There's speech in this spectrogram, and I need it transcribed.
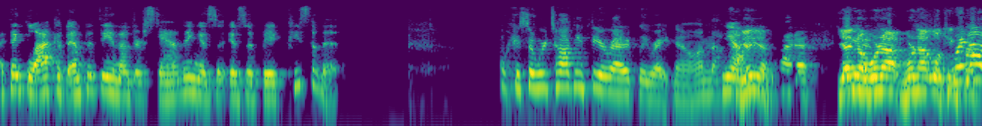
I think lack of empathy and understanding is is a big piece of it. Okay, so we're talking theoretically right now. I'm not. Yeah, yeah, yeah. To, yeah no, know, we're not. We're not looking. We're not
